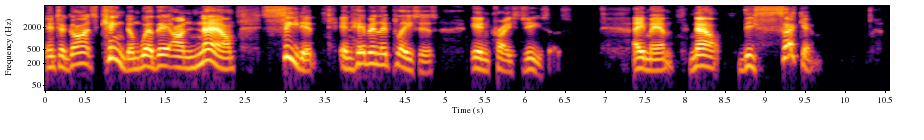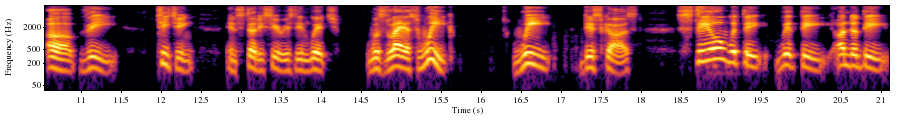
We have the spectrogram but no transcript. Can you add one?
into God's kingdom where they are now seated in heavenly places in Christ Jesus. Amen. Now, the second of the teaching and study series in which was last week we discussed still with the with the under the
